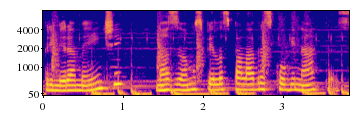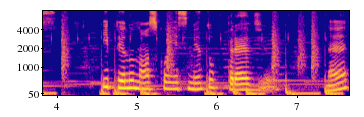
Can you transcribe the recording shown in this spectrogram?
Primeiramente, nós vamos pelas palavras cognatas e pelo nosso conhecimento prévio, né?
